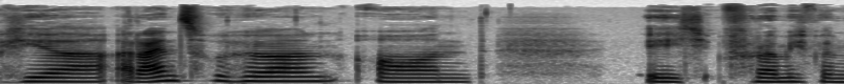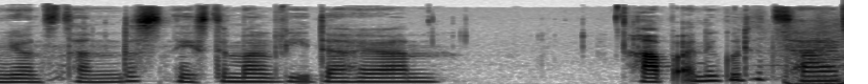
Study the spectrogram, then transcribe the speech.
hier reinzuhören und ich freue mich, wenn wir uns dann das nächste Mal wieder hören. Hab eine gute Zeit.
